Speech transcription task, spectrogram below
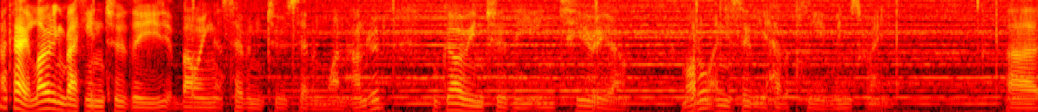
Okay, loading back into the Boeing 727-100, we'll go into the interior model and you see that you have a clear windscreen. Uh,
